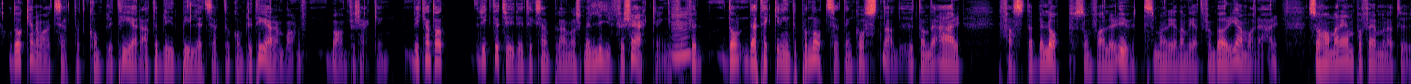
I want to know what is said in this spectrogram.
Och då kan det vara ett sätt att komplettera, att det blir ett billigt sätt att komplettera en barn, barnförsäkring. Vi kan ta riktigt tydligt exempel annars med livförsäkring. Mm. För, för de, där täcker inte på något sätt en kostnad, utan det är fasta belopp som faller ut, som man redan vet från början vad det är. Så har man en på 500 000,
